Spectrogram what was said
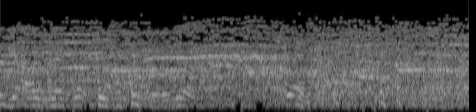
still get over there, got to the sister, is it? Don't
